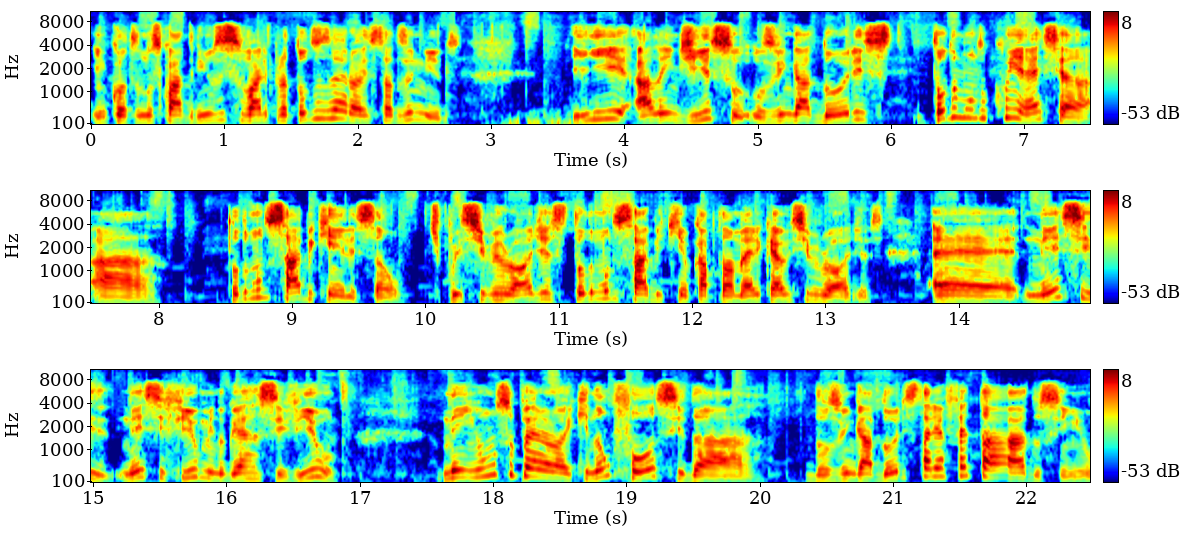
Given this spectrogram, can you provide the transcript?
Enquanto nos quadrinhos isso vale para todos os heróis dos Estados Unidos. E, além disso, os Vingadores, todo mundo conhece a, a- Todo mundo sabe quem eles são. Tipo, o Steve Rogers, todo mundo sabe que o Capitão América é o Steve Rogers. É, nesse, nesse filme, no Guerra Civil, nenhum super-herói que não fosse da, dos Vingadores estaria afetado, sim. O,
